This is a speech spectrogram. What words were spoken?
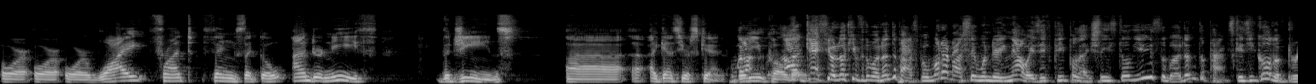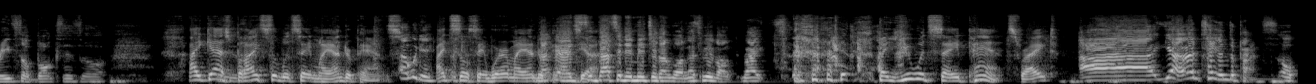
or or or Y front things that go underneath the jeans uh, against your skin? What do you call I, I guess you're looking for the word underpants, but what I'm actually wondering now is if people actually still use the word underpants because you call them briefs or boxes or. I guess, but I still would say my underpants. Oh, would you? I'd still say where are my underpants? that's, yeah. that's an image of that one. Let's move on. Right. but you would say pants, right? Uh yeah, I'd say underpants. Or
